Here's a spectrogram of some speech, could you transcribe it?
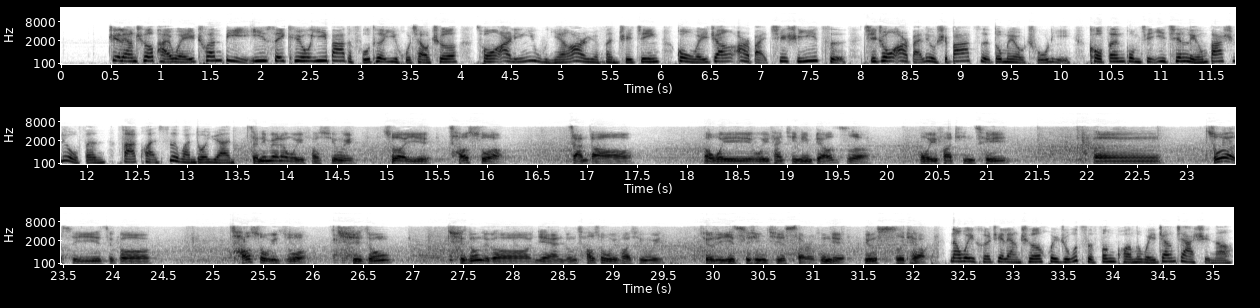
这辆车牌为川 B ECQ 一八的福特翼虎轿车，从二零一五年二月份至今，共违章二百七十一次，其中二百六十八次都没有处理，扣分共计一千零八十六分，罚款四万多元。这里面的违法行为主要以超速、占道、违违反禁令标志、违法停车，嗯，主要是以这个超速为主，其中其中这个严重超速违法行为。就是一次性记十二分的有四条。那为何这辆车会如此疯狂的违章驾驶呢？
